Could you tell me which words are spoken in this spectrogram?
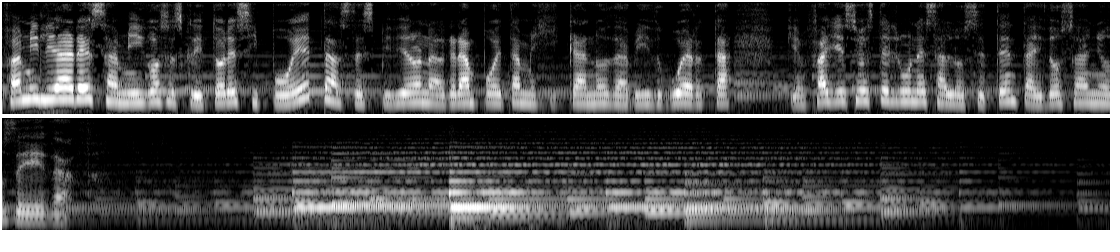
Familiares, amigos, escritores y poetas despidieron al gran poeta mexicano David Huerta, quien falleció este lunes a los 72 años de edad.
